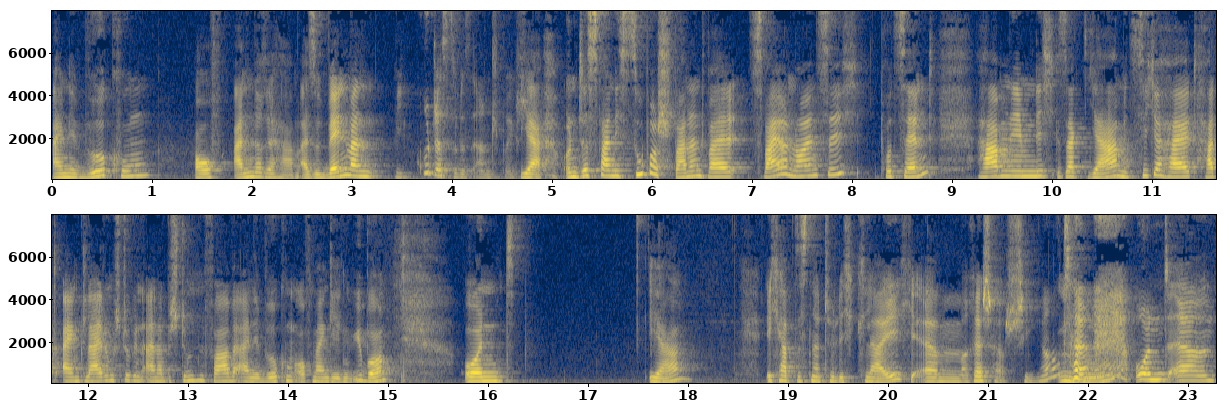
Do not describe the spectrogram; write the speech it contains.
eine Wirkung auf andere haben. Also wenn man Wie gut, dass du das ansprichst. ja, und das fand ich super spannend, weil 92 Prozent haben nämlich gesagt, ja, mit Sicherheit hat ein Kleidungsstück in einer bestimmten Farbe eine Wirkung auf mein Gegenüber. Und ja, Ich habe das natürlich gleich ähm, recherchiert und ähm,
